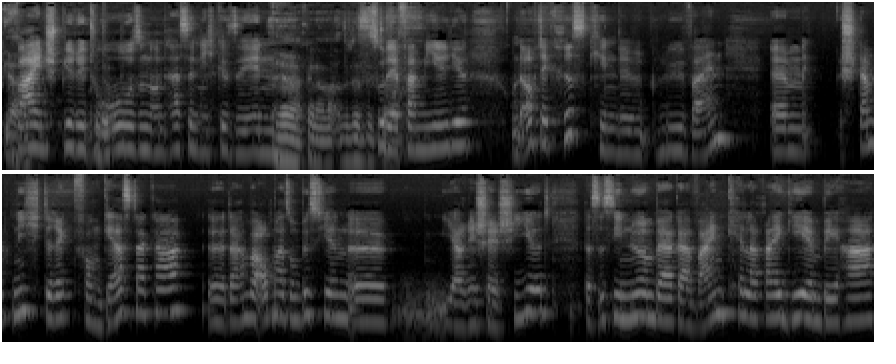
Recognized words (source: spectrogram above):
Ja. Wein, Spirituosen und hast du nicht gesehen, Ja, genau. Also das ist zu der Familie. Und auch der Christkindl-Glühwein ähm, stammt nicht direkt von Gerstacker. Äh, da haben wir auch mal so ein bisschen äh, ja, recherchiert. Das ist die Nürnberger Weinkellerei GmbH.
